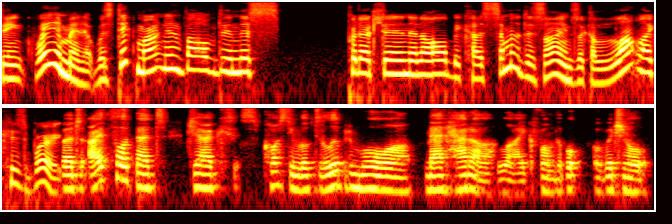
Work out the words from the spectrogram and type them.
think wait a minute, was Dick Martin involved in this production at all? Because some of the designs look a lot like his work. But I thought that Jack's costume looked a little bit more Mad Hatter like from the book, original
